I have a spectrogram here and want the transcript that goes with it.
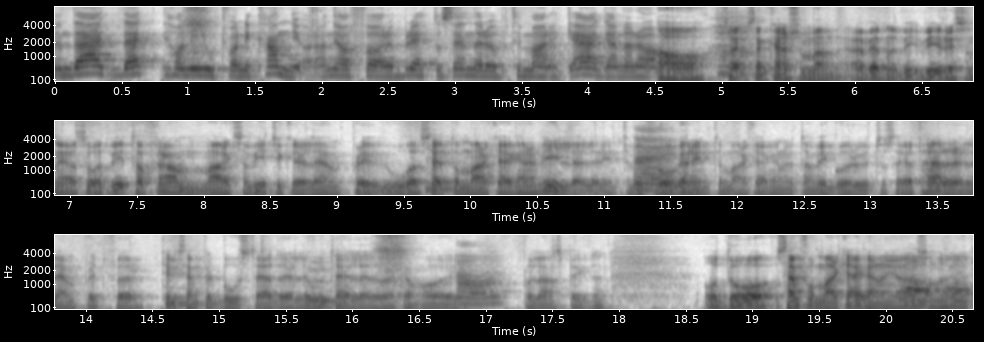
Mm. Men där, där har ni gjort vad ni kan göra. Ni har förberett och sen är det upp till markägarna då. Ja, sen, sen kanske man... Jag vet inte, vi, vi resonerar så att vi tar fram mark som vi tycker är lämplig oavsett om markägaren vill eller inte. Vi Mm. Nej. frågar inte markägaren utan vi går ut och säger att här är det lämpligt för till exempel bostäder eller Mm. hotell eller vad det kan vara i- Ja. på landsbygden. Och då, sen får markägarna göra Ja, som de ja. vill.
